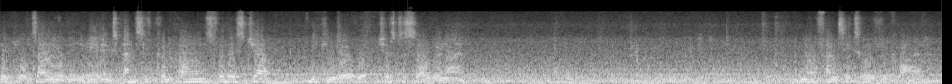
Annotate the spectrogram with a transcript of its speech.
People will tell you that you need expensive components for this job. You can do it with just a soldering iron. No fancy tools required.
